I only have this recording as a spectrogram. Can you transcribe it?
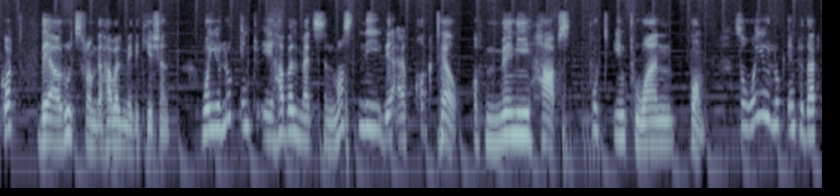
got their roots from the herbal medication. When you look into a herbal medicine, mostly they are a cocktail of many herbs put into one form. So when you look into that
